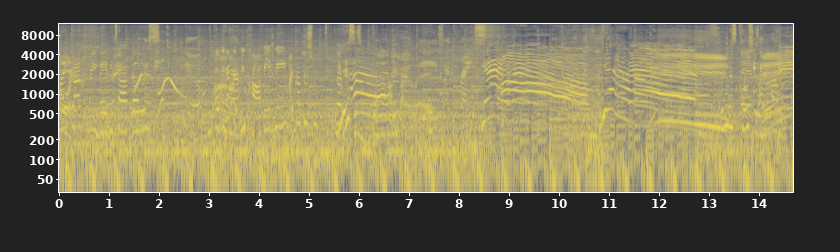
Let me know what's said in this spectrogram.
Mike Oh, yeah. got three baby tacos. Oh, we got the, you copied me? I got this one. This is bomb. Side of rice. Yeah! Ah. Bring this closer to.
